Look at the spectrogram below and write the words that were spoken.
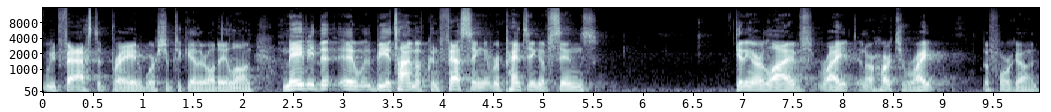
we'd fast and pray and worship together all day long. Maybe the, it would be a time of confessing and repenting of sins, getting our lives right and our hearts right before God.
